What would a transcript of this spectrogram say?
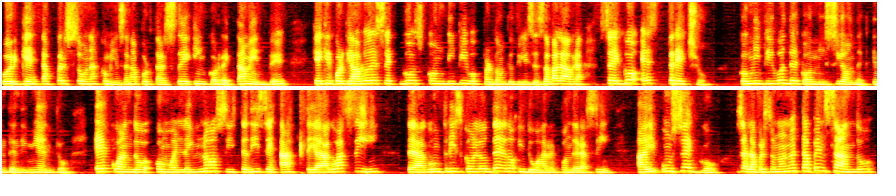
porque estas personas comienzan a portarse incorrectamente. Que, porque hablo de sesgos cognitivos, perdón que utilice esa palabra, sesgo estrecho, cognitivos de cognición, de entendimiento, es cuando, como en la hipnosis, te dicen, ah, te hago así, te hago un tris con los dedos y tú vas a responder así. Hay un sesgo. O sea, la persona no está pensando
